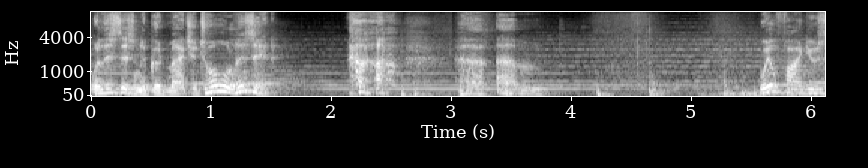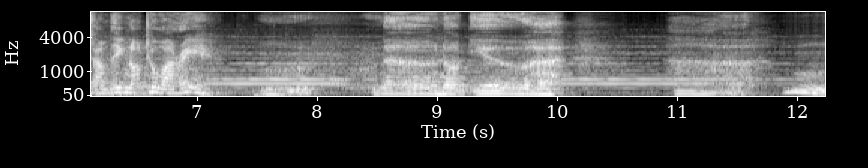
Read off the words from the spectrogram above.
Well, this isn't a good match at all, is it? uh, um, we'll find you something, not to worry. Hmm. No, not you. Uh, ah, hmm.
